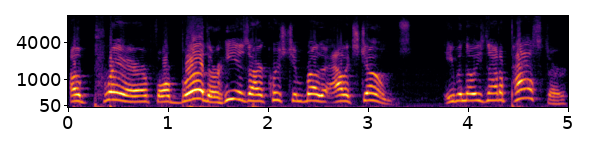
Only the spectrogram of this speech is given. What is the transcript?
of prayer for brother. He is our Christian brother, Alex Jones. Even though he's not a pastor,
